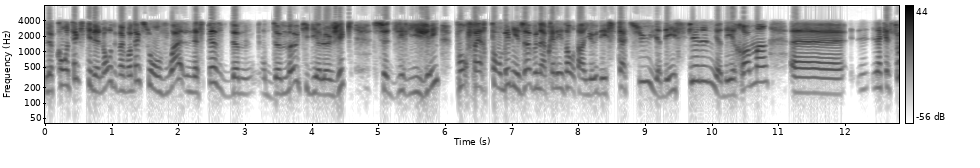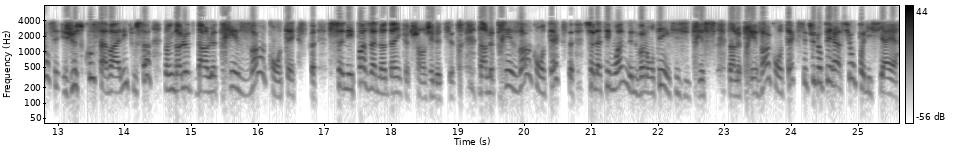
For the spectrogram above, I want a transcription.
Le contexte qui est le nôtre est un contexte où on voit une espèce de, de meute idéologique se diriger pour faire tomber les œuvres une après les autres. Il y a eu des statues, il y a des films, il y a des romans. Euh, la question, c'est jusqu'où ça va aller tout ça? Donc, dans le, dans le présent contexte, ce n'est pas anodin que de changer le titre. Dans le présent contexte, cela témoigne d'une volonté inquisitrice. Dans le présent contexte, c'est une opération policière.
